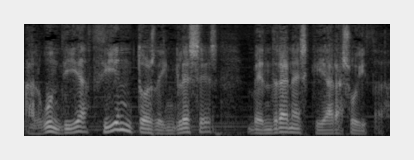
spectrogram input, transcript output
algún día, cientos de ingleses vendrán a esquiar a Suiza.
